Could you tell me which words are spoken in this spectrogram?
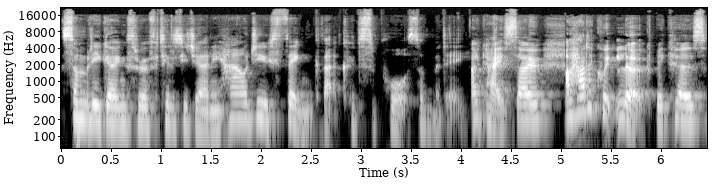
somebody going through a fertility journey, how do you think that could support somebody? Okay, so I had a quick look because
